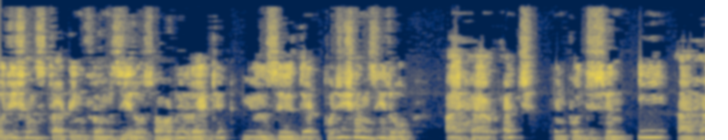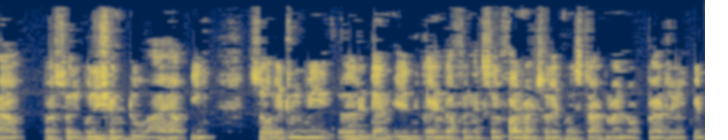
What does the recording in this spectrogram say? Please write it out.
position starting from zero so how do you write it you will say that position zero i have h. In position e i have uh, sorry position 2 I have E. So it will be uh, written in kind of an Excel format. So let me start my notepad real quick.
